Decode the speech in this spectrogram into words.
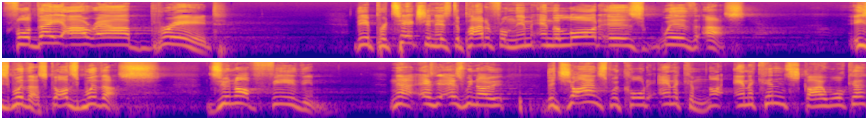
for they are our bread. Their protection has departed from them, and the Lord is with us. He's with us. God's with us. Do not fear them. Now, as, as we know, the giants were called Anakim, not Anakin Skywalker,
